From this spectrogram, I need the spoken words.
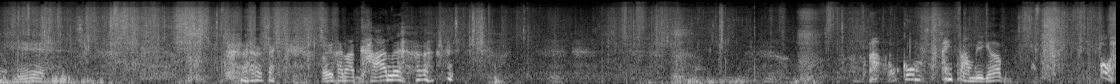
โอเค เฮ้ย ขนาดคานเลยอะเอาก้มให้ต่ำอีกครับ โอ้ย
